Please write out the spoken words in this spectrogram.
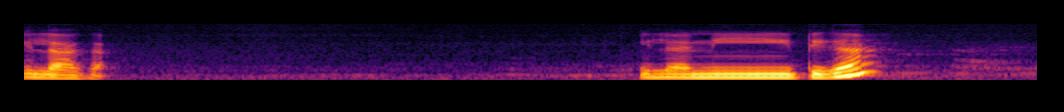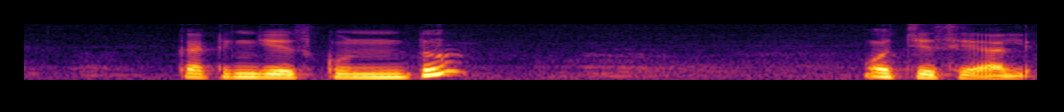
ఇలాగా. ఇలా నీట్గా కటింగ్ చేసుకుంటూ వచ్చేసేయాలి.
